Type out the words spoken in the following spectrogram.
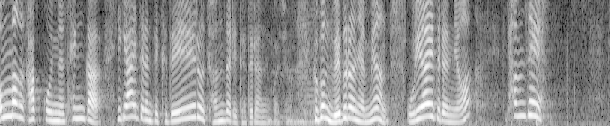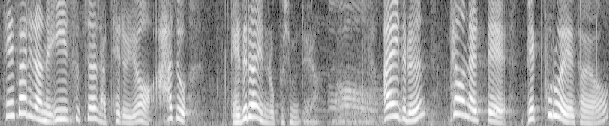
엄마가 갖고 있는 생각, 이게 아이들한테 그대로 전달이 되더라는 거죠. 그건 왜 그러냐면 우리 아이들은요, 3세, 3살이라는 이 숫자 자체를요, 아주 데드라인으로 보시면 돼요. 아이들은 태어날 때 100%에서요,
